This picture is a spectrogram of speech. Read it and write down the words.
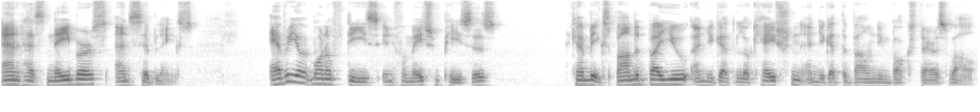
and it has neighbors and siblings. Every one of these information pieces can be expanded by you and you get the location and you get the bounding box there as well.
